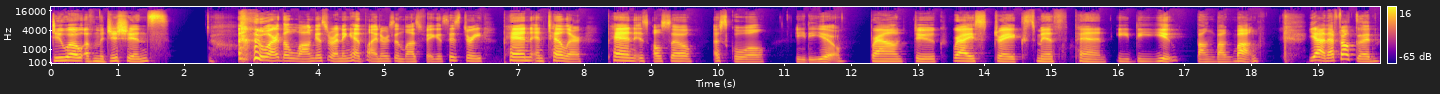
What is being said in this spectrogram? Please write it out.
duo of magicians who are the longest running headliners in Las Vegas history, Penn and Teller. Penn is also a school. EDU. Brown, Duke, Rice, Drake, Smith, Penn, EDU. Bang, bang, bang. Yeah, that felt good.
